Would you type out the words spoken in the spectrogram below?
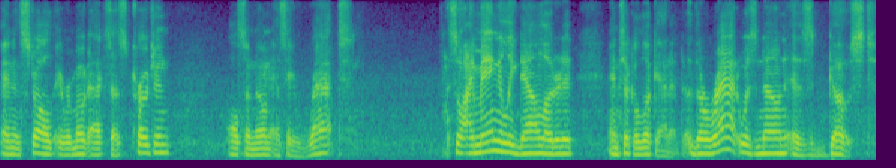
and installed a remote access Trojan, also known as a RAT. So I manually downloaded it and took a look at it. The RAT was known as Ghost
